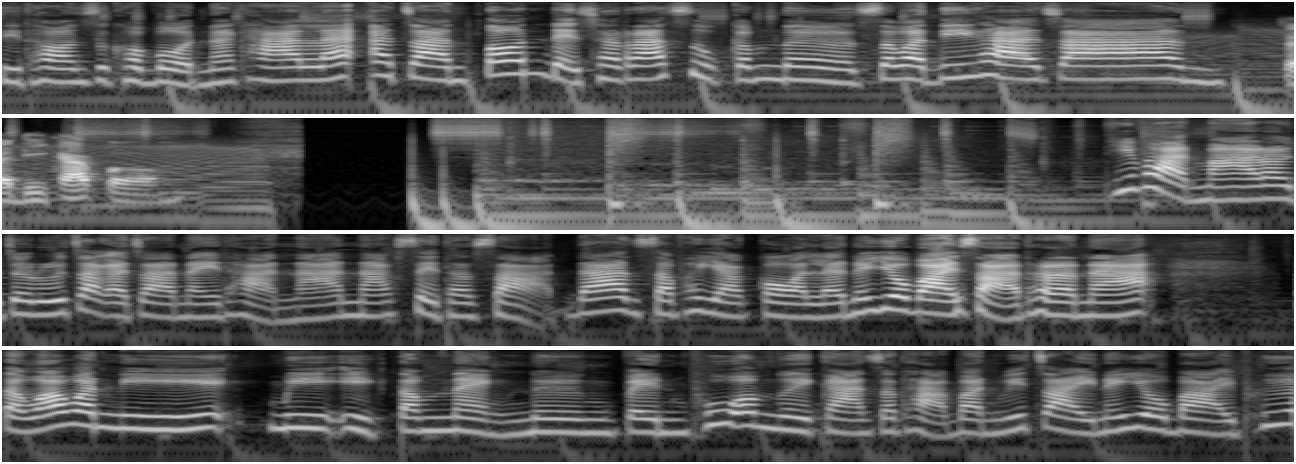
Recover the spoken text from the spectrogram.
ศิธรสุขบทนะคะ และอาจารย์ต้นเดชรัตน์สุกำเนิด สวัสดีค่ะอาจารย์ สวัสดีครับผม ที่ผ่านมาเราจะรู้จักอาจารย์ในฐานะนักเศรษฐศาสตร์ ด้านทรัพยากรและนโยบายสาธารณะ แต่ว่าวันนี้มีอีกตำแหน่งหนึ่งเป็นผู้อำนวยการสถาบันวิจัยนโยบายเพื่อ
